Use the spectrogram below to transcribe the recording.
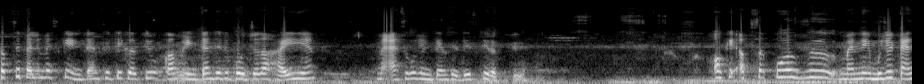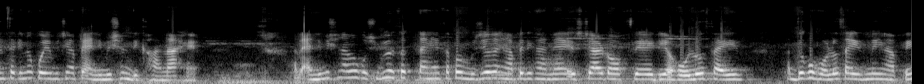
सबसे पहले मैं इसकी इंटेंसिटी करती हूँ, कम इंटेंसिटी बहुत ज़्यादा हाई है। मैं ऐसे कुछ इंटेंसिटी इसकी रखती हूँ। ओके अब सपोज़ मैंने, मुझे टेन सेकेंड में कोई मुझे यहाँ पे एनिमेशन दिखाना है। अब एनिमेशन आपको कुछ भी हो सकता है। सपोज़ मुझे अगर यहाँ पे दिखाना है स्टार्ट ऑफ़ सेट या होलो साइज़ अब देखो होलो साइज़ में यहाँ पे,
